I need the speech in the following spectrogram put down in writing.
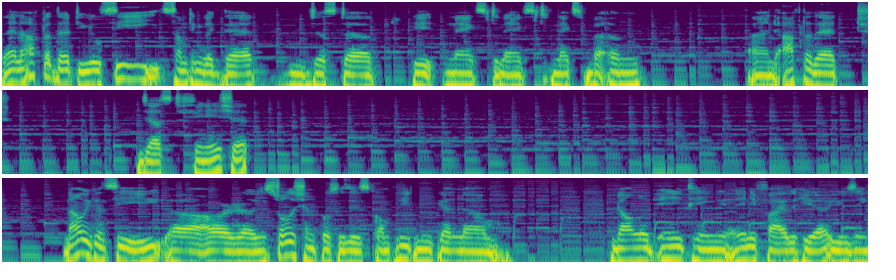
Then after that you will see something like that. Just uh, hit next next next button and after that just finish it. Now you can see uh, our uh, installation process is complete. You can um, download anything any file here using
